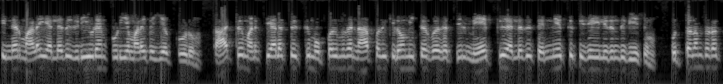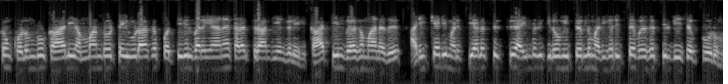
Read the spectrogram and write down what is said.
பின்னர் மழை அல்லது இடியுடன் கூடிய மழை பெய்யக்கூடும். காற்று மணித்தியாலத்துக்கு முப்பது முதல் நாற்பது கிலோமீட்டர் வேகத்தில் மேற்கு அல்லது தென்மேற்கு திசையில் இருந்து வீசும். புத்தளம் தொடக்கம் கொழும்பு காலி அம்மாந்தோட்டை ஊடாக பொத்திவில் வரையான கடற்பிராந்தியங்களில் காற்றின் வேகமானது அடிக்கடி மணித்தியாலத்துக்கு ஐம்பது கிலோமீட்டரிலும் அதிகரித்த வேகத்தில் வீசக்கூடும்.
